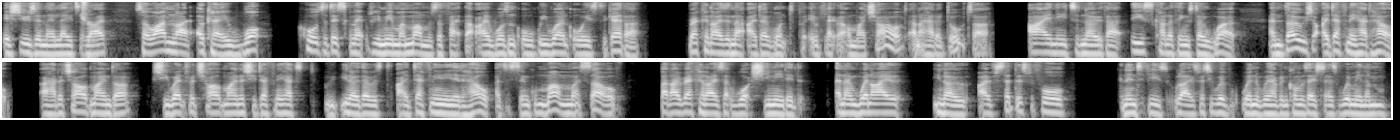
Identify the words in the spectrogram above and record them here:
issues in their later True. life. So I'm like, okay, what caused a disconnect between me and my mum was the fact that I wasn't or we weren't always together recognizing that I don't want to put inflict that on my child and I had a daughter, I need to know that these kind of things don't work. And those I definitely had help. I had a childminder. She went for a childminder. She definitely had, to, you know, there was, I definitely needed help as a single mum myself, but I recognized that what she needed. And then when I, you know, I've said this before in interviews, like, especially with when we're having conversations as women and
